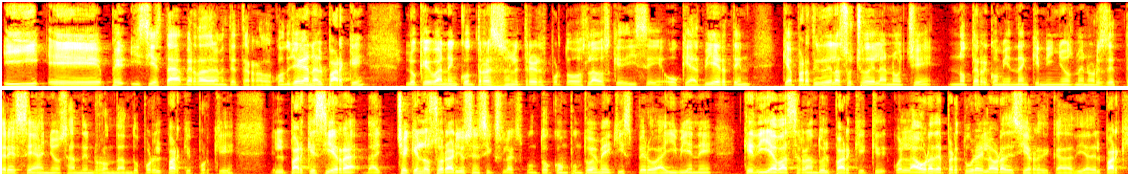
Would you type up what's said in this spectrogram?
Y, eh, y sí está verdaderamente aterrador. Cuando llegan al parque, lo que van a encontrarse son letreros por todos lados que dice o que advierten que a partir de las 8 de la noche no te recomiendan que niños menores de 13 años anden rondando por el parque, porque el parque cierra, chequen los horarios en sixflags.com.mx, pero ahí viene qué día va cerrando el parque, qué- la hora de apertura y la hora de cierre de cada día del parque.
